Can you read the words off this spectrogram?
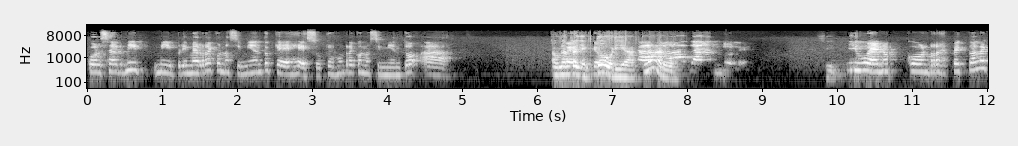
por ser mi, mi primer reconocimiento que es eso, que es un reconocimiento a a una trayectoria, claro. Dándole. Y bueno, con respecto a la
